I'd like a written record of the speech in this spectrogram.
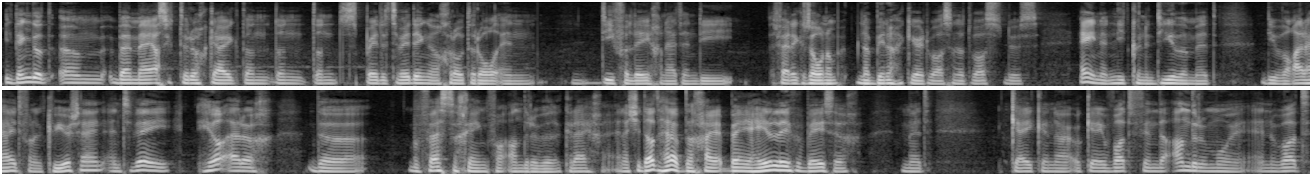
ik denk dat ehm, bij mij, als ik terugkijk, dan, dan, dan spelen twee dingen een grote rol in die verlegenheid en die ik zo naar, naar binnen gekeerd was. En dat was dus één, het niet kunnen dealen met die waarheid van het queer zijn. En twee, heel erg de bevestiging van anderen willen krijgen. En als je dat hebt, dan ga je, ben je hele leven bezig met kijken naar, oké, wat vinden anderen mooi en wat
